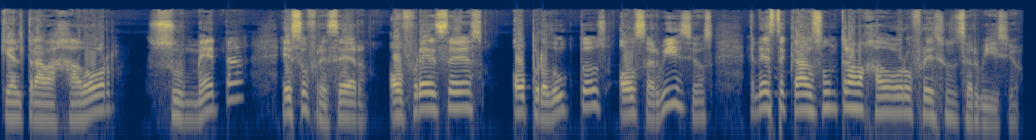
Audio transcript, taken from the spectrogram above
que el trabajador su meta es ofrecer, ofreces o productos o servicios. En este caso, un trabajador ofrece un servicio,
